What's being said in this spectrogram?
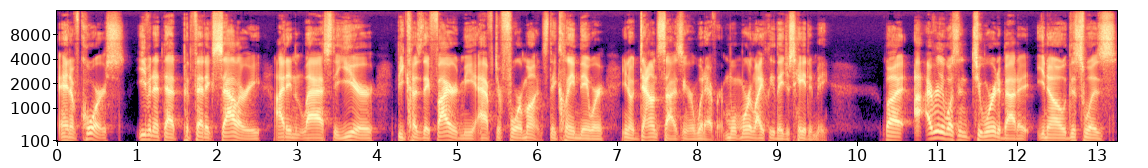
and of course, even at that pathetic salary, I didn't last a year because they fired me after four months. They claimed they were, you know, downsizing or whatever. More, more likely, they just hated me. But I really wasn't too worried about it. You know, this was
